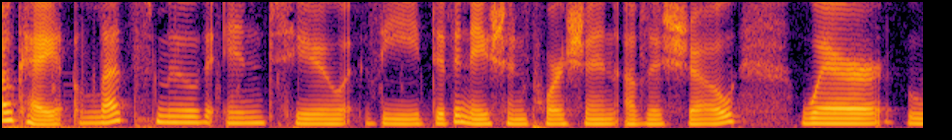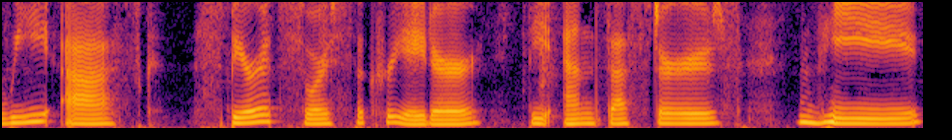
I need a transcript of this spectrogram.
Okay, let's move into the divination portion of the show where we ask Spirit Source, the creator, the ancestors, the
